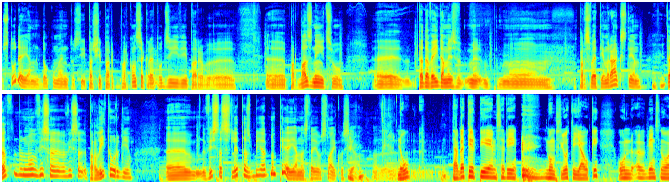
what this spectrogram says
studējam dokumentus, īpaši par, par konsekrēto dzīvi, par, uh, uh, par baznīcu. Uh, tādā veidā mēs m, m, par svētiem rakstiem, Mhm. tad nu, visa, visa par liturgiju. Uh, visas lietas bija nu, pieejamas tajos laikos. Jā. Uh, Nu, tagad ir pieejams arī mums ļoti jauki. Un uh, viens no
